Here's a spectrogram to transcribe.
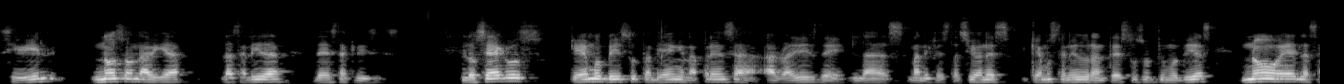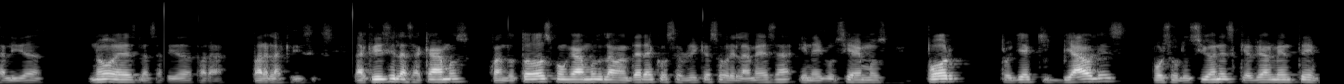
civil, no son la vía, la salida de esta crisis. Los egos que hemos visto también en la prensa a raíz de las manifestaciones que hemos tenido durante estos últimos días, no es la salida, no es la salida para, para la crisis. La crisis la sacamos cuando todos pongamos la bandera de Costa Rica sobre la mesa y negociemos por proyectos viables, por soluciones que realmente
